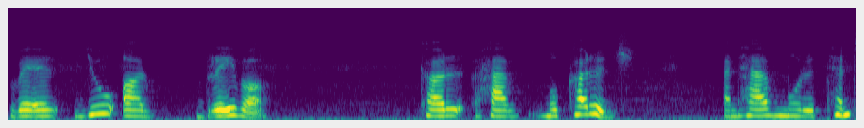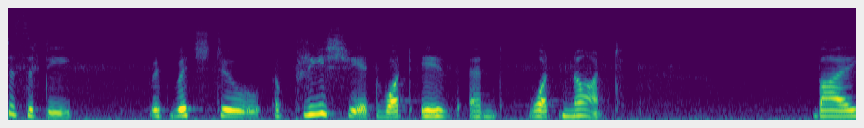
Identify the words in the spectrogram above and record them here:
where you are braver, have more courage, and have more authenticity with which to appreciate what is and what not by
